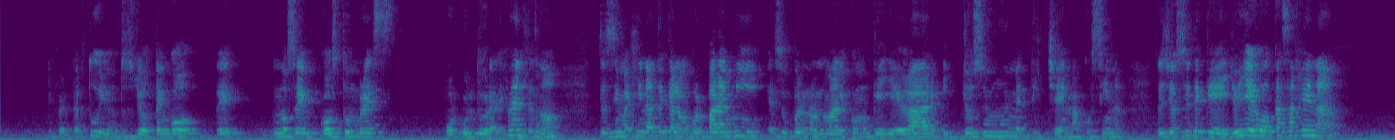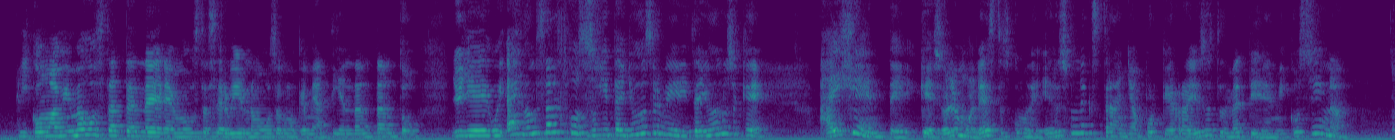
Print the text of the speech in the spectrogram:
diferente al tuyo, entonces yo tengo... Eh, no sé, costumbres por cultura diferentes, ¿no? Entonces imagínate que a lo mejor para mí es súper normal como que llegar y yo soy muy metiche en la cocina. Entonces yo soy de que yo llego a casa ajena y como a mí me gusta atender, eh, me gusta servir, no me gusta como que me atiendan tanto, yo llego y, ay, ¿dónde están las cosas? Oye, te ayudo a servir y te ayudo a no sé qué. Hay gente que eso le molesta, es como de, eres una extraña, ¿por qué rayos estás metida en mi cocina?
